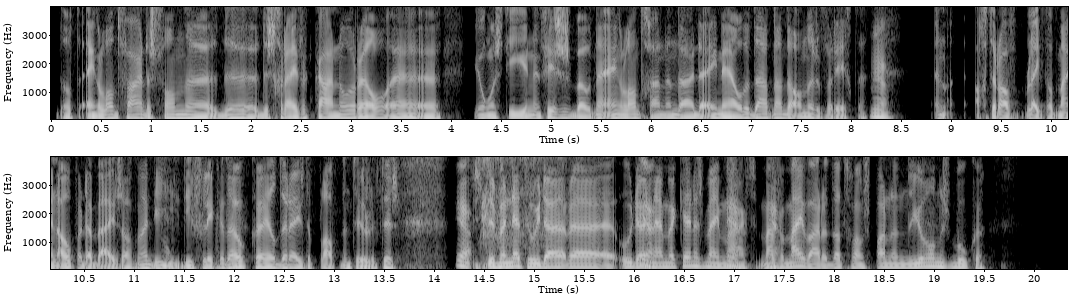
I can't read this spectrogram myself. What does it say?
dat Engelandvaarders van eh, de, de schrijver Kano Rel, hè, eh, jongens die in een vissersboot naar Engeland gaan en daar de ene heldendaad naar de andere verrichten. Ja. En achteraf bleek dat mijn opa daarbij zat, maar die, die flikkerde ook eh, heel de race de plat natuurlijk. Dus, Ja. dus het is maar net hoe je daar, eh, hoe je daar Ja. naar mijn kennis mee maakt. Maar voor mij waren dat gewoon spannende jongensboeken.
